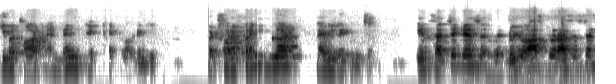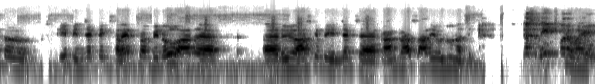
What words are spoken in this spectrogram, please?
give a thought and then act accordingly. But for a frank blood, I will repuncture. In such a case, do you ask your assistant to keep injecting saline from below, or uh, uh, do you ask him to inject uh, contrast, or you will do nothing? Just wait for a while.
